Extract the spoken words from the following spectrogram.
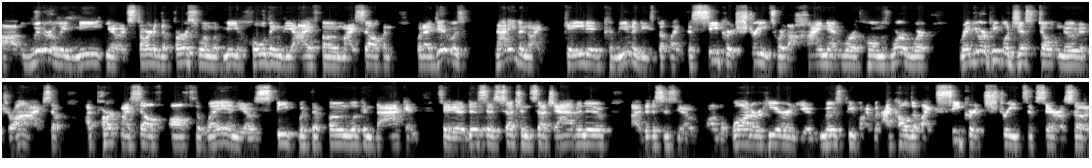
uh, literally me, you know, it started the first one with me holding the iPhone myself. And what I did was not even like gated communities, but like the secret streets where the high net worth homes were, where regular people just don't know to drive. So I park myself off the way and you know speak with the phone looking back and say, you know, this is such and such avenue. Uh, this is you know on the water here, and you know, most people I called it like secret streets of Sarasota.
